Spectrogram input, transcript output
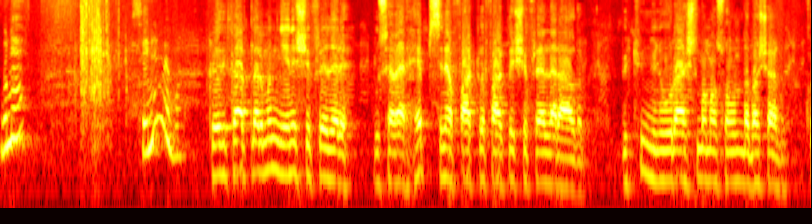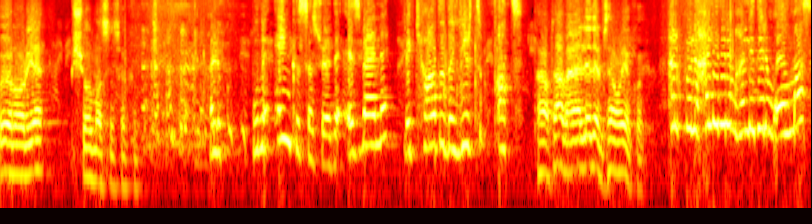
Bu ne? Senin mi bu? Kredi kartlarımın yeni şifreleri. Bu sefer hepsine farklı farklı şifreler aldım. Bütün günü uğraştım ama sonunda başardım. Koy onu oraya, bir şey olmasın sakın. Haluk bunu en kısa sürede ezberle ve kağıdı da yırtıp at. Tamam tamam ben hallederim, sen oraya koy. Haluk böyle hallederim hallederim olmaz.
